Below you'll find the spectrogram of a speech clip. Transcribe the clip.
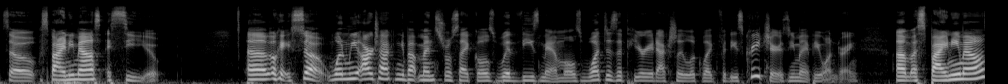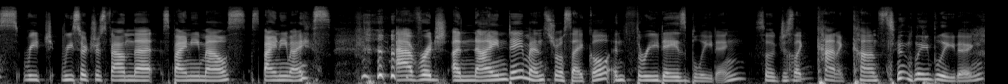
So, spiny mouse, I see you. Um, okay, so when we are talking about menstrual cycles with these mammals, what does a period actually look like for these creatures? You might be wondering. Um, a spiny mouse, reach, researchers found that spiny mouse, spiny mice, averaged a nine day menstrual cycle and three days bleeding. So just like kind of constantly bleeding.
